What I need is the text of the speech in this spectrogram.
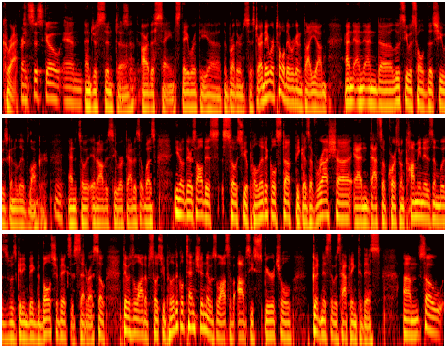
Correct. Francisco and and Jacinta, Jacinta. are the saints. They were the uh, the brother and sister, and they were told they were going to die young. And and and uh, Lucy was told that she was going to live longer, and so it obviously worked out as it was. You know, there's all this socio-political stuff because of Russia, and that's of course when communism was was getting big, the Bolsheviks, etc. So there was a lot of socio-political tension. There was a lots of obviously spiritual goodness that was happening to this. Um, so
